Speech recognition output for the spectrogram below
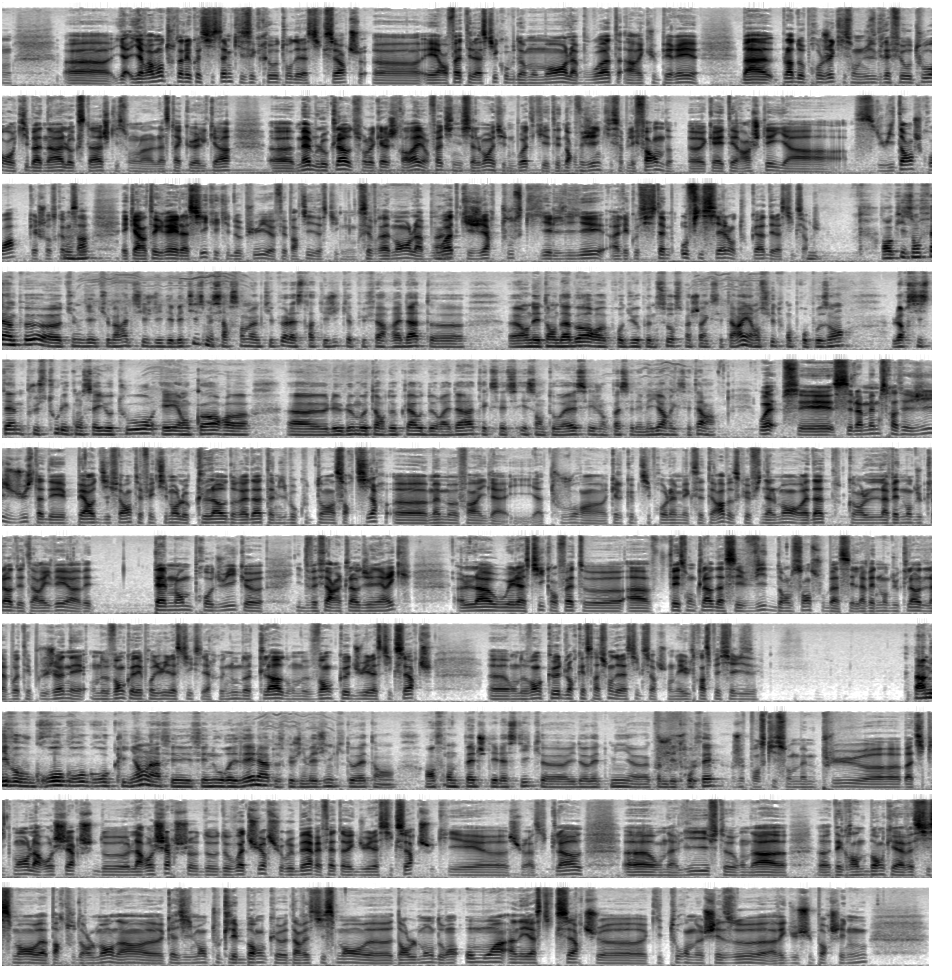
Il euh, y, a vraiment tout un écosystème qui s'est créé autour d'Elasticsearch. Euh, et en fait, Elastic, au bout d'un moment, la boîte a récupéré bah, plein de projets qui sont venus se greffer autour, Kibana, Logstash, qui sont la, stack ELK. Euh, même le cloud sur lequel je travaille, en fait, initialement, est une boîte qui était norvégienne, qui s'appelait Found, qui a été rachetée il y a 8 ans, je crois, quelque chose comme ça, mhm. et qui a intégré Elastic et qui depuis fait partie d'Elastic. Donc c'est vraiment la boîte qui gère tout ce qui est lié à l'écosystème officiel, en tout cas, d'Elasticsearch. Mhm. Donc ils ont fait un peu, euh, tu me dis, tu m'arrêtes si je dis des bêtises, mais ça ressemble un petit peu à la stratégie qu'a pu faire Red Hat euh, euh, en étant d'abord produit open source, machin, etc. Et ensuite en proposant leur système plus tous les conseils autour et encore le, moteur de cloud de Red Hat et, CentOS et j'en passe les meilleurs, etc. Ouais, c'est la même stratégie, juste à des périodes différentes. Effectivement, le cloud Red Hat a mis beaucoup de temps à sortir. même, enfin, il a, il a toujours quelques petits problèmes, etc. Parce que finalement, Red Hat, quand l'avènement du cloud est arrivé, avait tellement de produits qu'il devait faire un cloud générique. Là où Elastic en fait euh, a fait son cloud assez vite dans le sens où bah, c'est l'avènement du cloud, la boîte est plus jeune et on ne vend que des produits Elastic. C'est-à-dire que nous, notre cloud, on ne vend que du Elasticsearch, euh, on ne vend que de l'orchestration d'Elasticsearch, on est ultra spécialisé. Parmi vos gros, gros, gros clients, là, fais-nous rêver, là, parce que j'imagine qu'ils doivent être en, front page d'élastique, euh, ils doivent être mis euh, comme des trophées. Je pense qu'ils sont même plus. Euh, bah, typiquement, la recherche, de, la recherche de, voitures sur Uber est faite avec du Elasticsearch, qui est sur Elastic Cloud. on a Lyft, on a des grandes banques et investissements partout dans le monde. Hein. quasiment toutes les banques d'investissement dans le monde ont au moins un Elasticsearch qui tourne chez eux avec du support chez nous.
